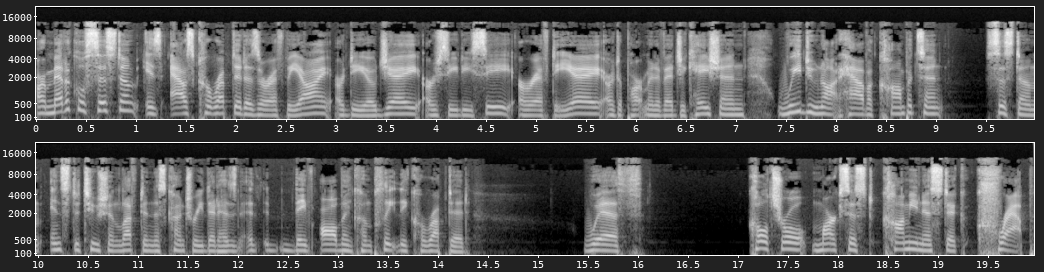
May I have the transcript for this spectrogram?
our medical system is as corrupted as our FBI, our DOJ, our CDC, our FDA, our Department of Education. We do not have a competent system institution left in this country that has they've all been completely corrupted with cultural marxist communistic crap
